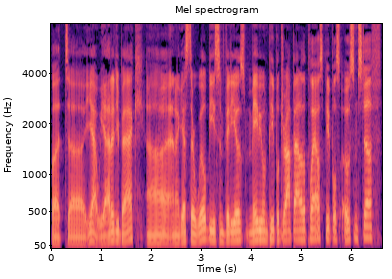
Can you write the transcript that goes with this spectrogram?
But uh, yeah, we added you back, uh, and I guess there will be some videos. Maybe when people drop out of the playoffs, people owe some stuff.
